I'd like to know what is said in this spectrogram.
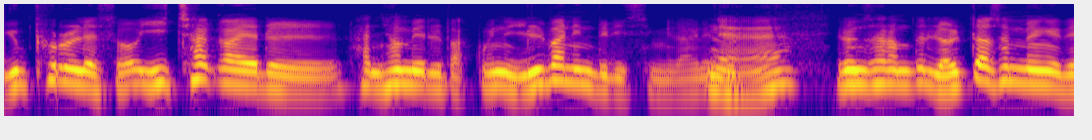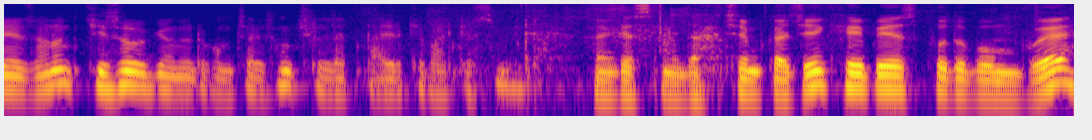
유포를 해서 2차 가해를 한 혐의를 받고 있는 일반인들이 있습니다. 그래서 네. 이런 사람들 15명에 대해서는 기소 의견으로 검찰에 송치를 했다 이렇게 밝혔습니다. 알겠습니다. 지금까지 KBS 보도본부의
